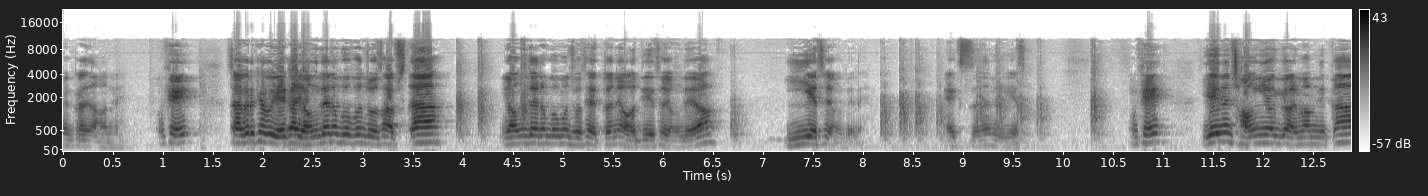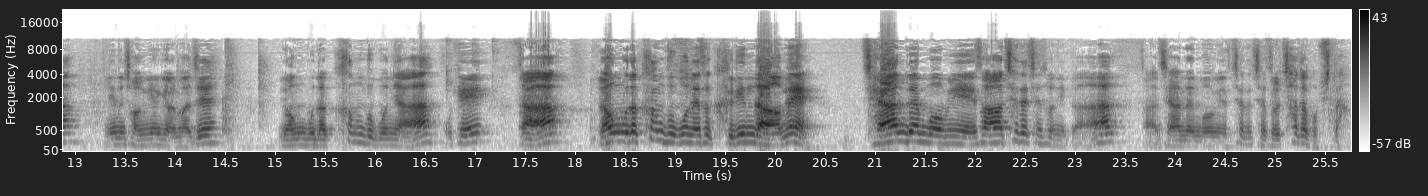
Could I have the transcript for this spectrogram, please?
여기까지 나왔네. 오케이. 자, 그렇게 하고 얘가 0 되는 부분 조사합시다. 0 되는 부분 조사했더니 어디에서 0 돼요? 2에서 0 되네. x는 2에서. 오케이? 얘는 정의역이 얼마입니까? 얘는 정의역이 얼마지? 0보다 큰 부분이야. 오케이? 자, 0보다 큰 부분에서 그린 다음에 제한된 범위에서 최대 최소니까 자, 제한된 범위에서 최대 최소를 찾아봅시다.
